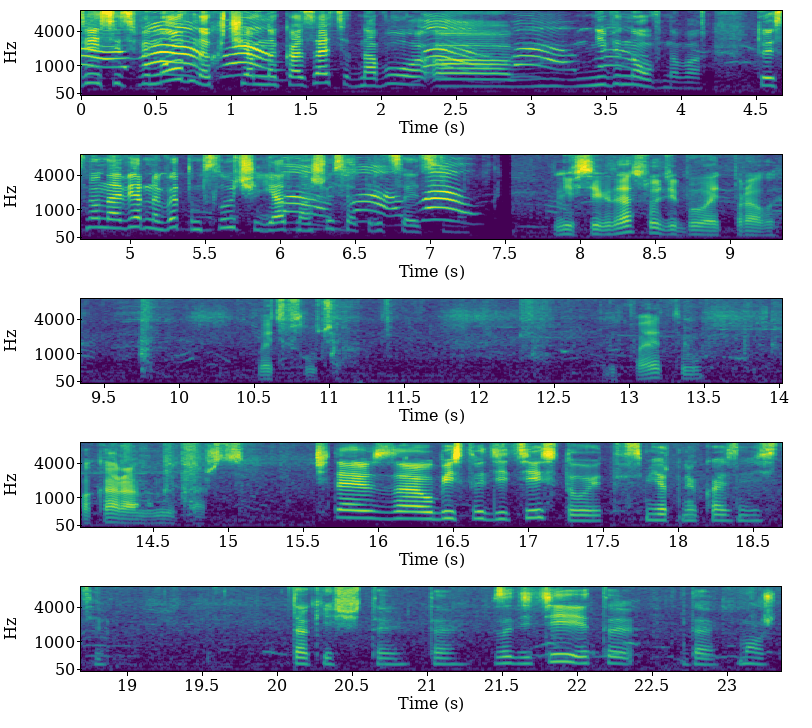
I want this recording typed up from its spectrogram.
10 виновных, чем наказать одного э, невиновного. То есть, ну, наверное, в этом случае я отношусь отрицательно. Не всегда судьи бывают правы в этих случаях. И поэтому пока рано, мне кажется. Считаю, за убийство детей стоит смертную казнь вести. Так я считаю, да. За детей это, да, можно.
